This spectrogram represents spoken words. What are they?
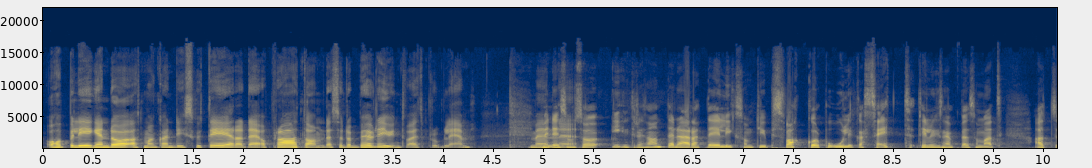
Och hoppeligen då att man kan diskutera det och prata om det, så då behöver det ju inte vara ett problem. Men, Men, det som är så intressant är där att det är liksom typ svackor på olika sätt. Till exempel som att, att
